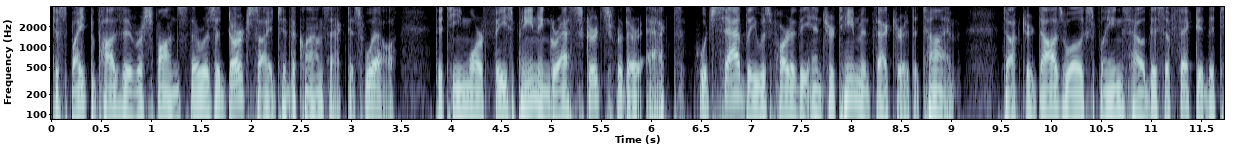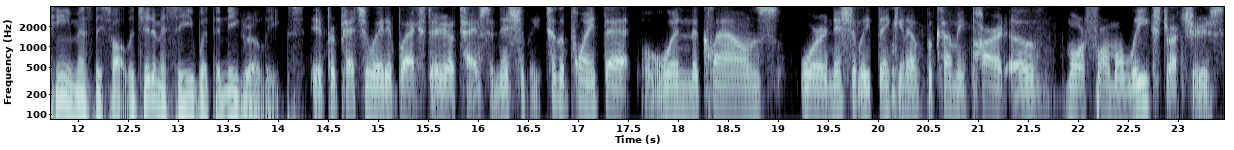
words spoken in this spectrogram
Despite the positive response, there was a dark side to the Clowns act as well. The team wore face paint and grass skirts for their act, which sadly was part of the entertainment factor at the time. Dr. Doswell explains how this affected the team as they sought legitimacy with the Negro Leagues. It perpetuated black stereotypes initially, to the point that when the Clowns were initially thinking of becoming part of more formal league structures,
